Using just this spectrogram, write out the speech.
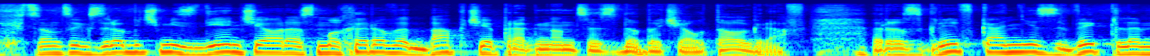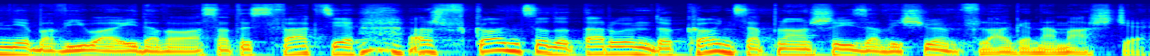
chcących zrobić mi zdjęcie oraz moherowe babcie pragnące zdobyć autograf. Rozgrywka niezwykle mnie bawiła i dawała satysfakcję, aż w końcu dotarłem do końca planszy i zawiesiłem flagę na maszcie.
